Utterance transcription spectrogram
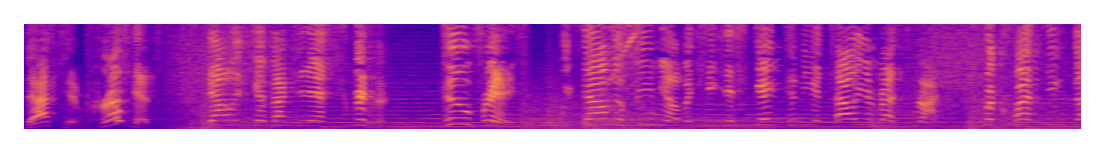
That's impressive. Now let's get back to that scribbler. Two friends. We found the female, but she's escaped to the Italian restaurant, requesting backup.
